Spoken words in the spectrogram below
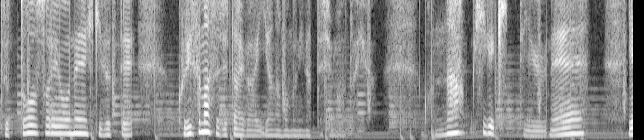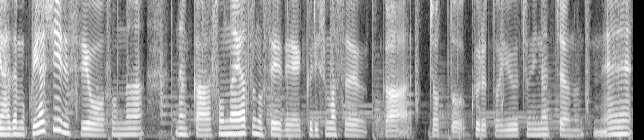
ずっとそれをね引きずってクリスマス自体が嫌なものになってしまうという。こんな悲劇っていうね。いやでも悔しいですよ。そんななんかそんなやつのせいでクリスマスがちょっと来ると憂鬱になっちゃうなんてね。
